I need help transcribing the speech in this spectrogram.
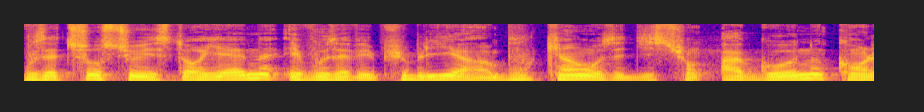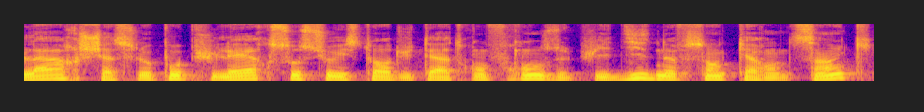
Vous êtes socio-historienne et vous avez publié un bouquin aux éditions Agone, Quand l'art chasse le populaire, socio-histoire du théâtre en France depuis 1945.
